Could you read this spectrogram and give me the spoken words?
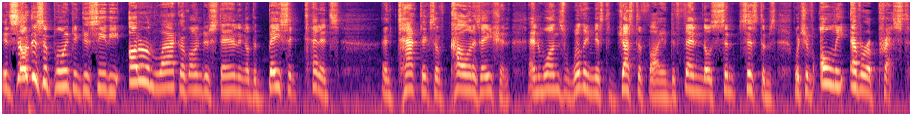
It's so disappointing to see the utter lack of understanding of the basic tenets and tactics of colonization and one's willingness to justify and defend those sim- systems which have only ever oppressed.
